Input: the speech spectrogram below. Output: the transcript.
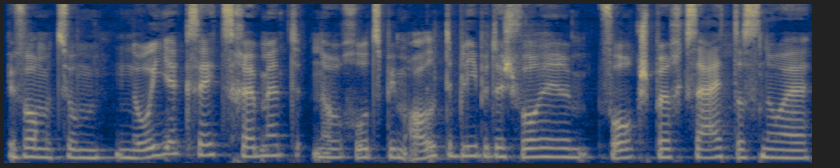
Bevor wir zum neuen Gesetz kommen, noch kurz beim Alten bleiben. Du hast vorher im Vorgespräch gesagt, dass noch eine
